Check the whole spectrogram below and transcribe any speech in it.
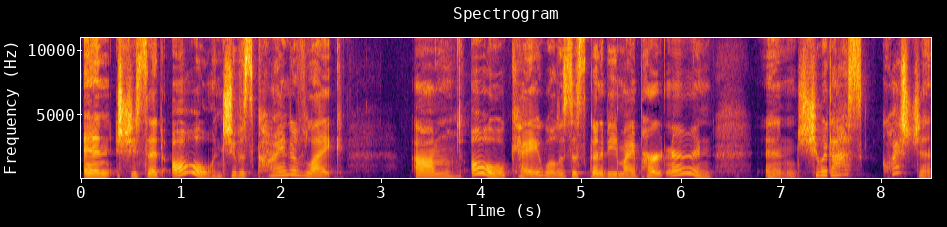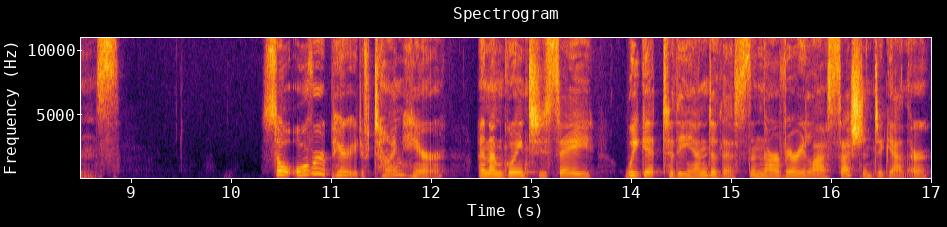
And she said, "Oh," and she was kind of like um, oh, okay, well, is this going to be my partner? And and she would ask questions. So over a period of time here, and I'm going to say we get to the end of this in our very last session together,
